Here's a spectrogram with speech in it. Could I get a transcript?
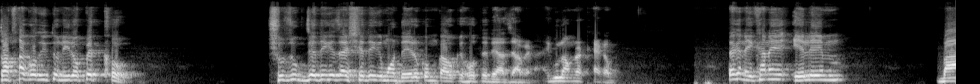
তথাকথিত নিরপেক্ষ সুযোগ যেদিকে যায় সেদিকে মধ্যে এরকম কাউকে হতে দেওয়া যাবে না। এগুলো আমরা ঠেকাবো। দেখেন, এখানে এলেম বা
